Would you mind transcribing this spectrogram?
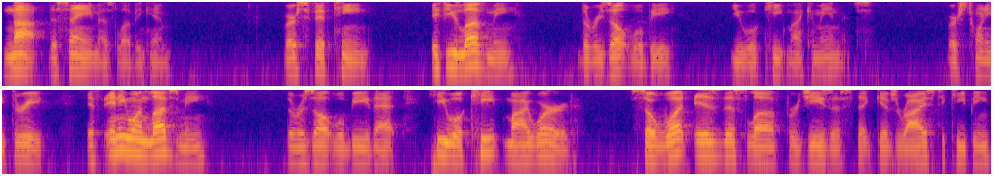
not the same as loving him. Verse 15 If you love me, the result will be, you will keep my commandments. Verse 23 If anyone loves me, the result will be that he will keep my word. So, what is this love for Jesus that gives rise to keeping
